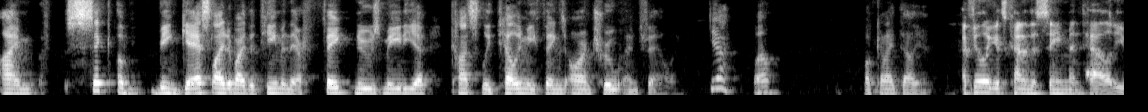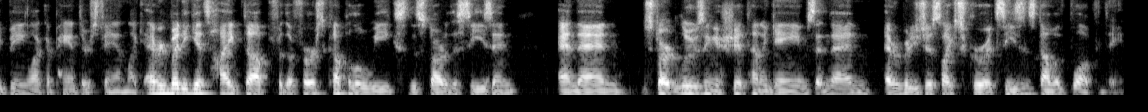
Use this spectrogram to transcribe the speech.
I'm sick of being gaslighted by the team and their fake news media, constantly telling me things aren't true and failing. Yeah, well, what can I tell you? I feel like it's kind of the same mentality of being like a Panthers fan. Like everybody gets hyped up for the first couple of weeks, the start of the season, and then start losing a shit ton of games, and then everybody's just like, screw it, season's done with blow up the team.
